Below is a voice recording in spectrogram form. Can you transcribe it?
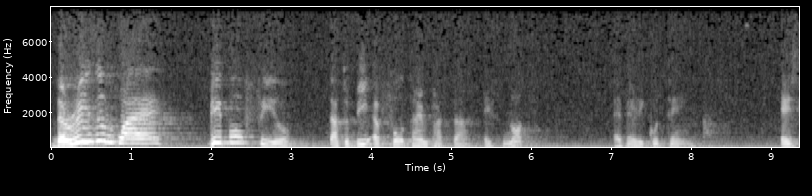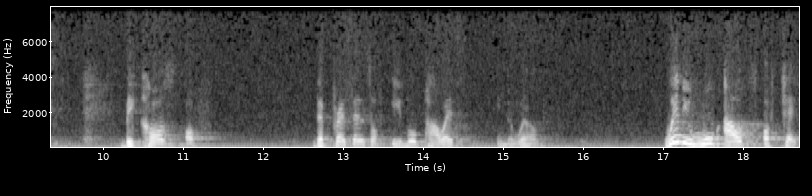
The reason why people feel that to be a full-time pastor is not a very good thing is because of the presence of evil powers in the world. When you move out of church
